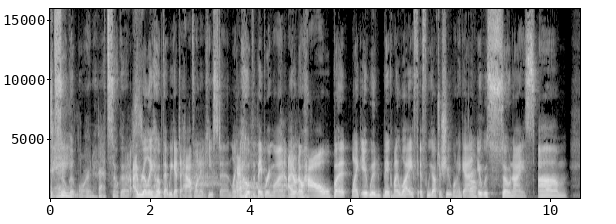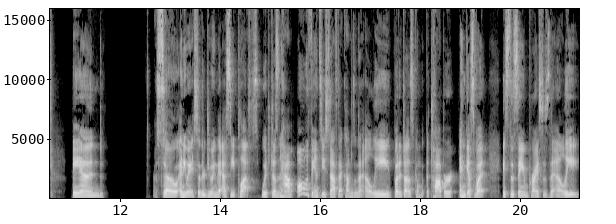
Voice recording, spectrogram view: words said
It's so good, Lauren. that's so good. I really hope that we get to have one at Houston. Like, I hope that they bring one. I don't know how, but like, it would make my life if we got to shoot one again. Oh. It was so nice. Um, and so anyway, so they're doing the SE Plus, which doesn't have all the fancy stuff that comes in the LE, but it does come with the topper. And guess what? It's the same price as the LE.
